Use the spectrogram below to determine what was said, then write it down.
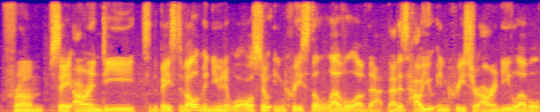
from, say, R&D to the base development unit will also increase the level of that. That is how you increase your R&D level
